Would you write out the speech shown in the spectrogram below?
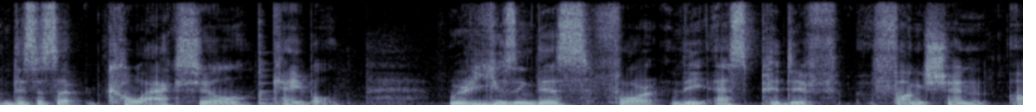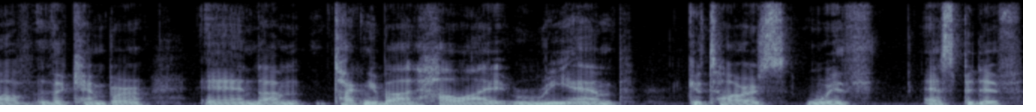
this is a coaxial cable. We're using this for the SPDIF function of the Kemper and I'm talking about how I reamp guitars with SPDIF.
